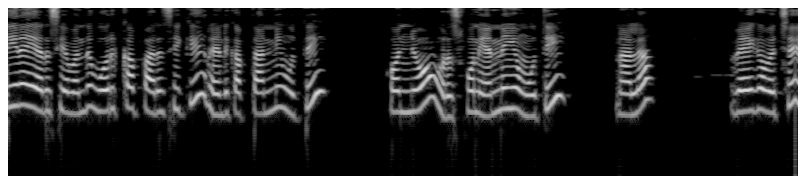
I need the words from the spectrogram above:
தீனை அரிசியை வந்து ஒரு கப் அரிசிக்கு ரெண்டு கப் தண்ணி ஊற்றி கொஞ்சம் ஒரு ஸ்பூன் எண்ணெயும் ஊற்றி நல்லா வேக வச்சு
